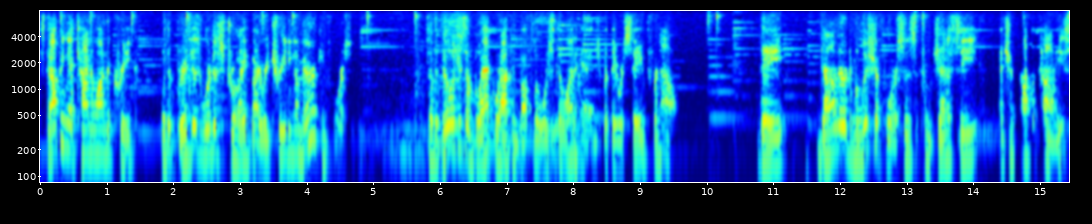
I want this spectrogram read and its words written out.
stopping at Tonawanda Creek, where the bridges were destroyed by retreating American forces. So the villages of Black Rock and Buffalo were still on edge, but they were saved for now. They garnered militia forces from Genesee and Chautauqua counties,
